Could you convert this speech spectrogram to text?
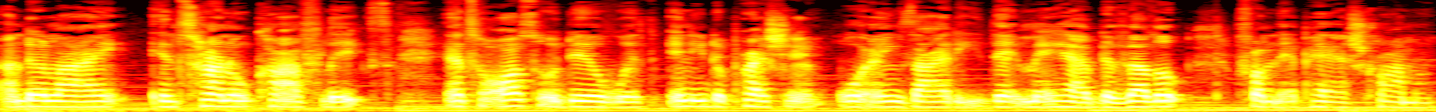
underlying internal conflicts and to also deal with any depression or anxiety that may have developed from their past trauma.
